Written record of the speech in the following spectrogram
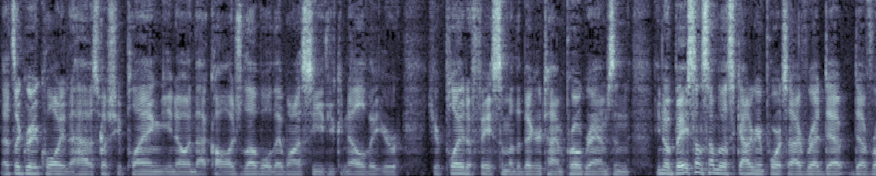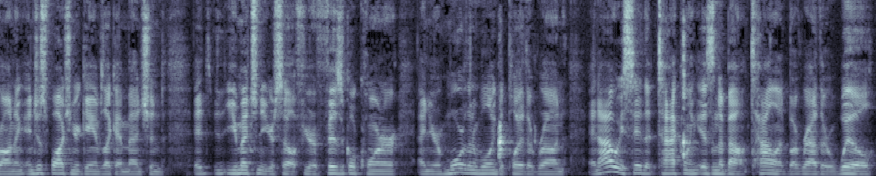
that's a great quality to have, especially playing, you know, in that college level. They want to see if you can elevate your your play to face some of the bigger time programs. And you know, based on some of the scouting reports I've read, De- Devron, and just watching your games, like I mentioned, it, you mentioned it yourself. You're a physical corner, and you're more than willing to play the run. And I always say that tackling isn't about talent, but rather will.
